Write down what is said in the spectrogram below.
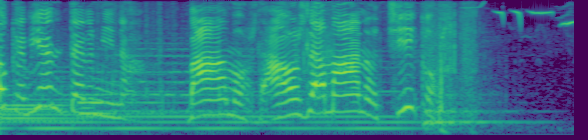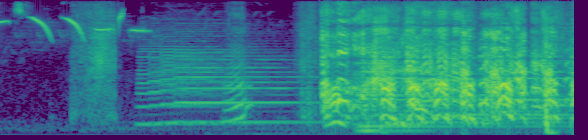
lo que bien termina. Vamos, daos la mano, chicos.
